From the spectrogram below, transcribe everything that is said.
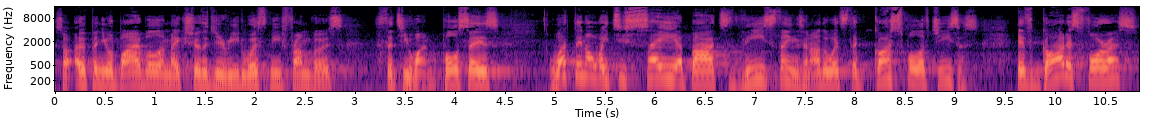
So, open your Bible and make sure that you read with me from verse 31. Paul says, what then are we to say about these things? In other words, the gospel of Jesus. If God is for us,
